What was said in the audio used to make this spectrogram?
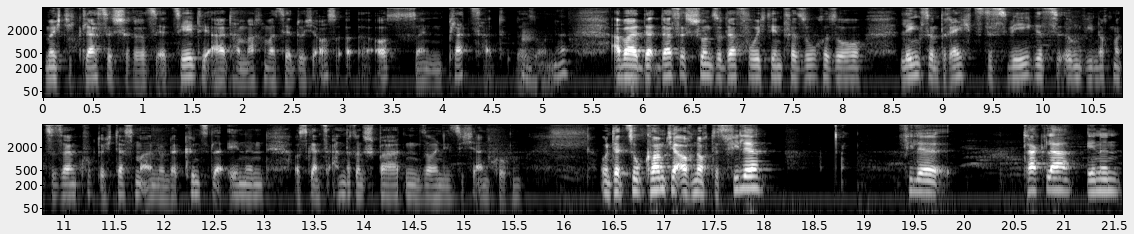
möchte ich klassischeres Erzähltheater machen, was ja durchaus äh, aus seinen Platz hat oder mhm. so. Ne? Aber da, das ist schon so das, wo ich den versuche, so links und rechts des Weges irgendwie nochmal zu sagen, guckt euch das mal an, oder KünstlerInnen aus ganz anderen Sparten sollen die sich angucken. Und dazu kommt ja auch noch, dass viele, viele TacklerInnen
